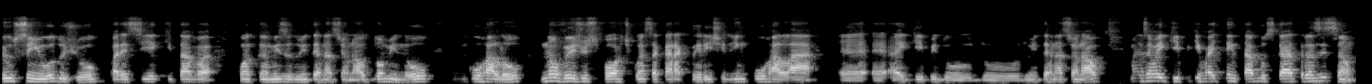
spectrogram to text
foi o senhor do jogo, parecia que estava com a camisa do Internacional, dominou, encurralou. Não vejo o esporte com essa característica de encurralar é, é, a equipe do, do, do, Internacional, mas é uma equipe que vai tentar buscar a transição.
